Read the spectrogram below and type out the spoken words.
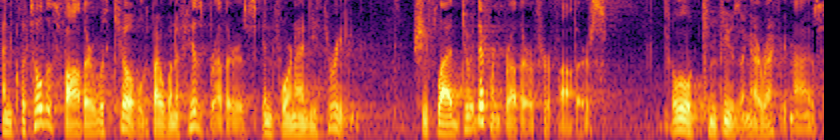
and Clotilda's father was killed by one of his brothers in 493. She fled to a different brother of her father's. A little confusing, I recognize.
